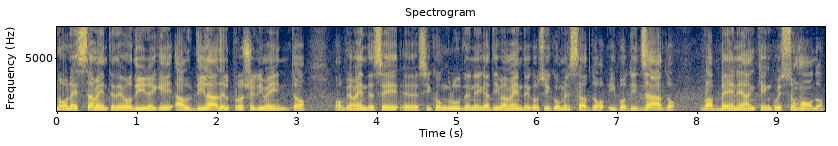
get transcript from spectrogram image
onestamente devo dire che al di là del procedimento, ovviamente se eh, si conclude negativamente così come è stato ipotizzato va bene anche in questo modo,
